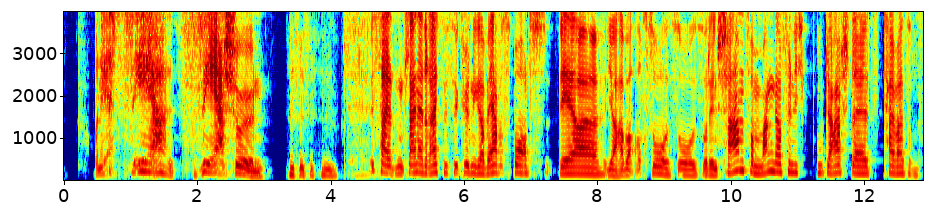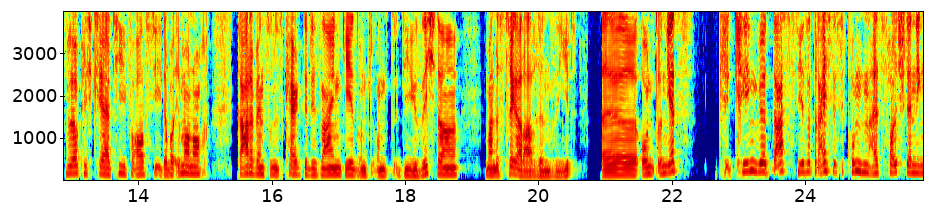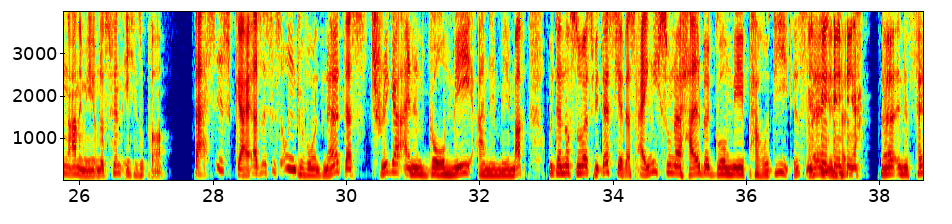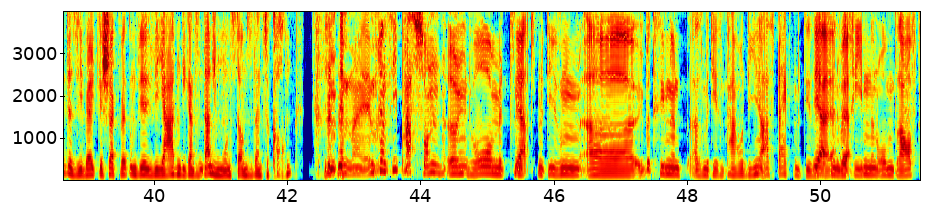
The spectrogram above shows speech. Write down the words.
Und er ist sehr, sehr schön. ist halt ein kleiner 30-sekündiger Werbespot, der ja aber auch so, so, so den Charme vom Manga, finde ich, gut darstellt, teilweise wirklich kreativ aussieht, aber immer noch, gerade wenn es um das Character Design geht und, und die Gesichter, man das Trigger da drin sieht. Äh, und, und jetzt kriegen wir das, diese 30 Sekunden als vollständigen Anime und das finde ich super. Das ist geil. Also es ist ungewohnt, ne, dass Trigger einen Gourmet-Anime macht und dann noch sowas wie das hier, das eigentlich so eine halbe Gourmet-Parodie ist, ne, in halt ja ne, in eine Fantasy-Welt geschickt wird und wir, wir jagen die ganzen Dungeon-Monster, um sie dann zu kochen. Ich, im, Im, Prinzip passt schon irgendwo mit, ja. mit, mit, diesem äh, übertriebenen, also mit diesem Parodie-Aspekt, mit diesem ja, bisschen ja, übertriebenen obendrauf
